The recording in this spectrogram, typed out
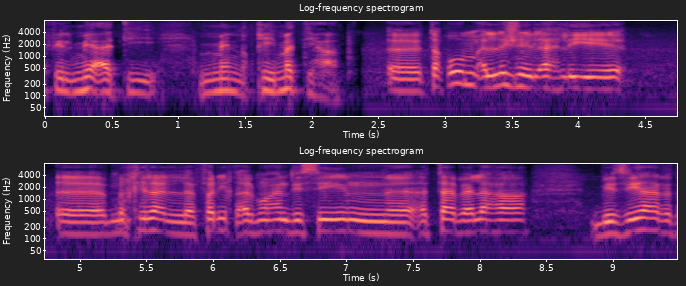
في المئة من قيمتها. أه، تقوم اللجنة الأهلية أه، من خلال فريق المهندسين أه، التابع لها بزيارة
